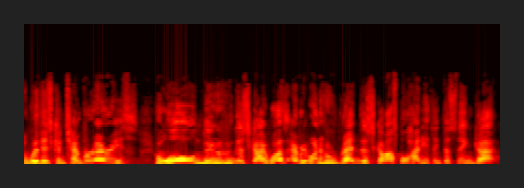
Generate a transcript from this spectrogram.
with his contemporaries who all knew who this guy was? Everyone who read this gospel, how do you think this thing got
